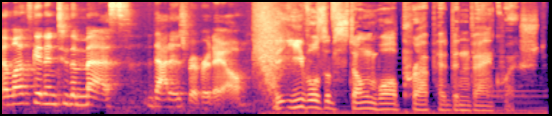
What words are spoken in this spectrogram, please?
And let's get into the mess that is Riverdale. The evils of Stonewall Prep had been vanquished,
